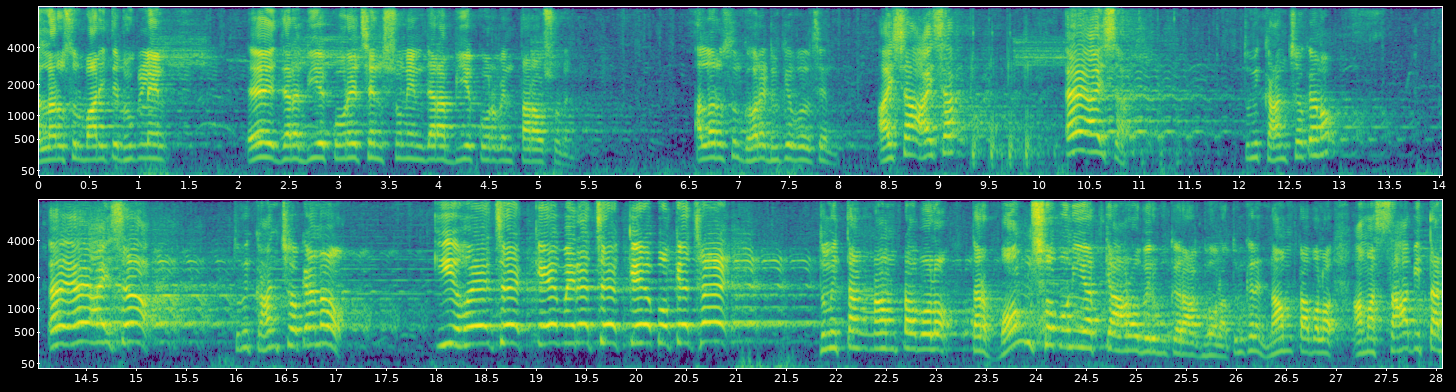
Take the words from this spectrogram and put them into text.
আল্লাহ রসুল বাড়িতে ঢুকলেন, এই যারা বিয়ে করেছেন শুনেন, যারা বিয়ে করবেন তারাও শুনেন। আল্লাহ রসুল ঘরে ঢুকে বলছেন আয়সা আয়সা এ আয়সা তুমি কাঁদছো কেন? এ আয়সা তুমি কাঁদছ কেন? কি হয়েছে? কে মেরেছে? কে বকেছে? তুমি তার নামটা বলো। তার বংশ বুনিয়াদকে আরবের বুকে রাখব না। তুমি খালি নামটা বলো। আমার সাহাবি তার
